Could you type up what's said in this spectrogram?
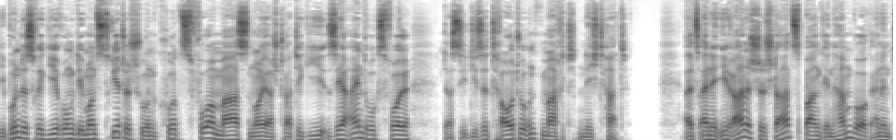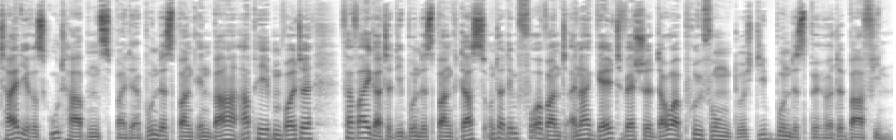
Die Bundesregierung demonstrierte schon kurz vor Maas neuer Strategie sehr eindrucksvoll, dass sie diese Traute und Macht nicht hat. Als eine iranische Staatsbank in Hamburg einen Teil ihres Guthabens bei der Bundesbank in Bar abheben wollte, verweigerte die Bundesbank das unter dem Vorwand einer Geldwäsche-Dauerprüfung durch die Bundesbehörde BaFin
